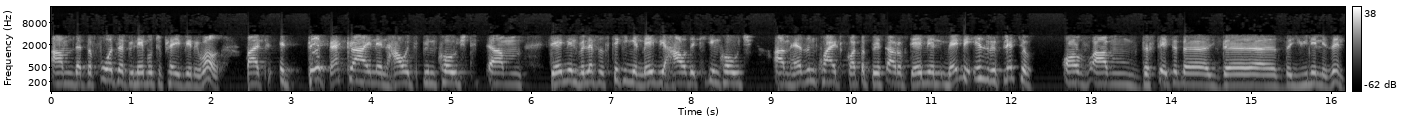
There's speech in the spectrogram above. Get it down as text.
um, that the Fords have been able to play very well. But it, their backline and how it's been coached, um, Williams is kicking, and maybe how the kicking coach um, hasn't quite got the best out of Damian, maybe is reflective of um, the state that the, the, the union is in.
